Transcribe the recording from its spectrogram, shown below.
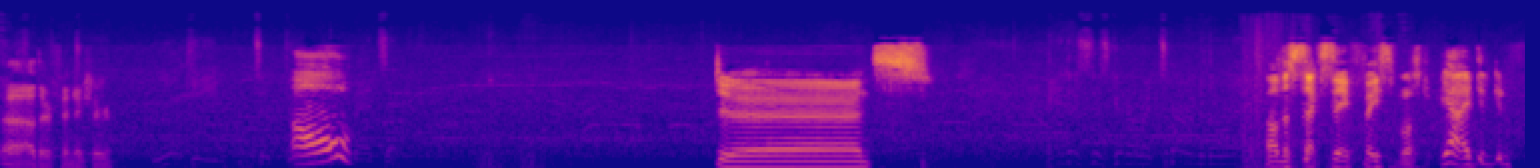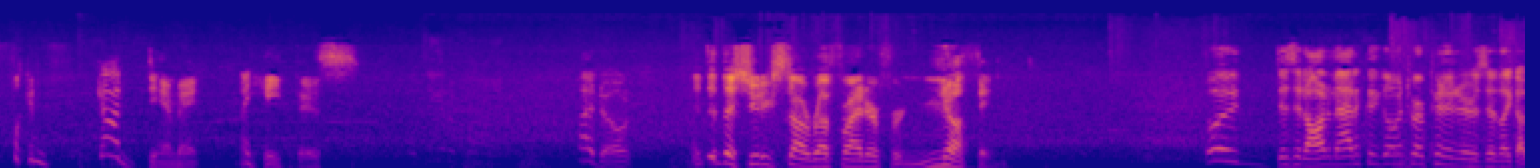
uh, other finisher. Oh! Dance. Oh, the sex safe face buster. Yeah, I did get fucking. God damn it! I hate this. I don't. I did the shooting star Rough Rider for nothing. Well, does it automatically go into our pin, or is it like a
